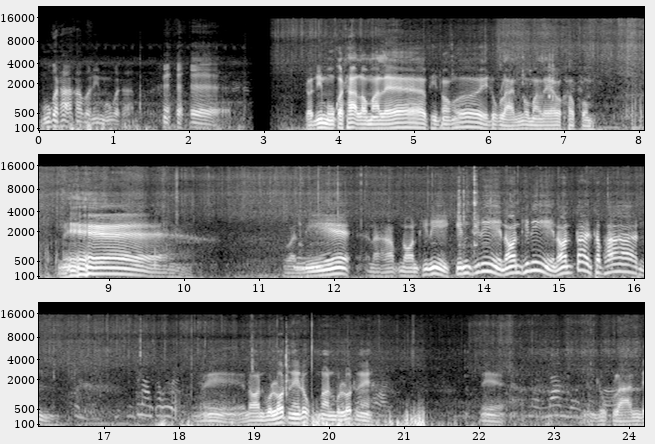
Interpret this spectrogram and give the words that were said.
หมูกระทะครับวันนี้หมูกระทะ ตอนนี้หมูกระทะเรามาแล้ว พี่น้องเอ้ยลูกหลานก็มาแล้วครับผมนี่วันนี้นะครับ นอนที่นี่กินที่นี่ นอนที่นี่ นอนใต้สะพานนอนตรงไหนนี่นอนบนรถไงลูกนอนบนรถไงนี่นอนด้านบน ลูกหลานเหล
